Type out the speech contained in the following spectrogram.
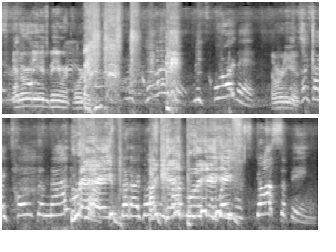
it. It already is being recorded. Record it. Record it. It already is. Because I told the manager Rape! that I wasn't I can't happy with the breathe! waiters gossiping.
